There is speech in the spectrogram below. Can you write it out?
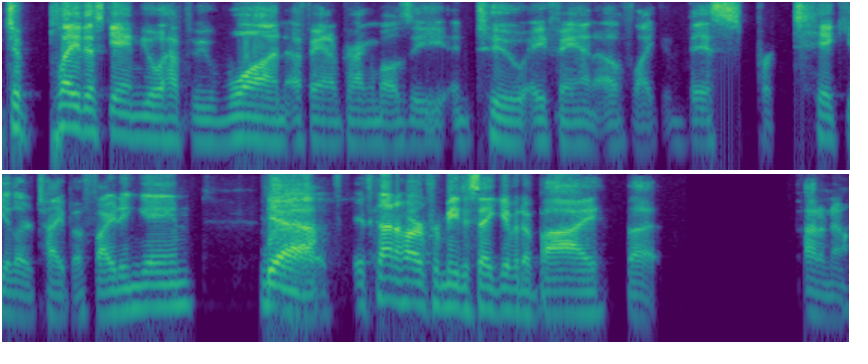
to play this game, you will have to be one a fan of Dragon Ball Z and two a fan of like this particular type of fighting game. Yeah. So it's, it's kind of hard for me to say give it a buy, but I don't know.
